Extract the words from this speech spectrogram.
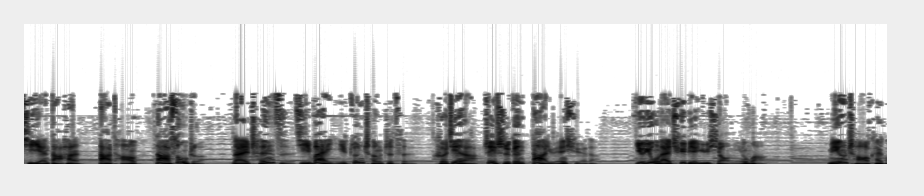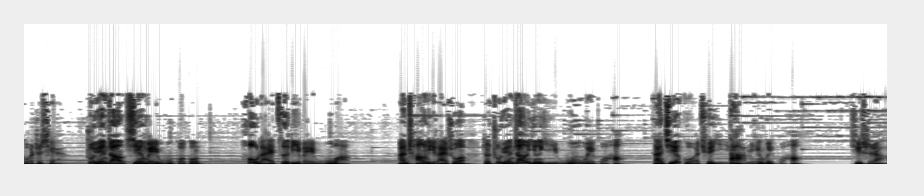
其言大汉、大唐、大宋者，乃臣子及外夷尊称之词，可见啊，这是跟大元学的，又用来区别于小明王。明朝开国之前。朱元璋先为吴国公，后来自立为吴王。按常理来说，这朱元璋应以吴为国号，但结果却以大明为国号。其实啊，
